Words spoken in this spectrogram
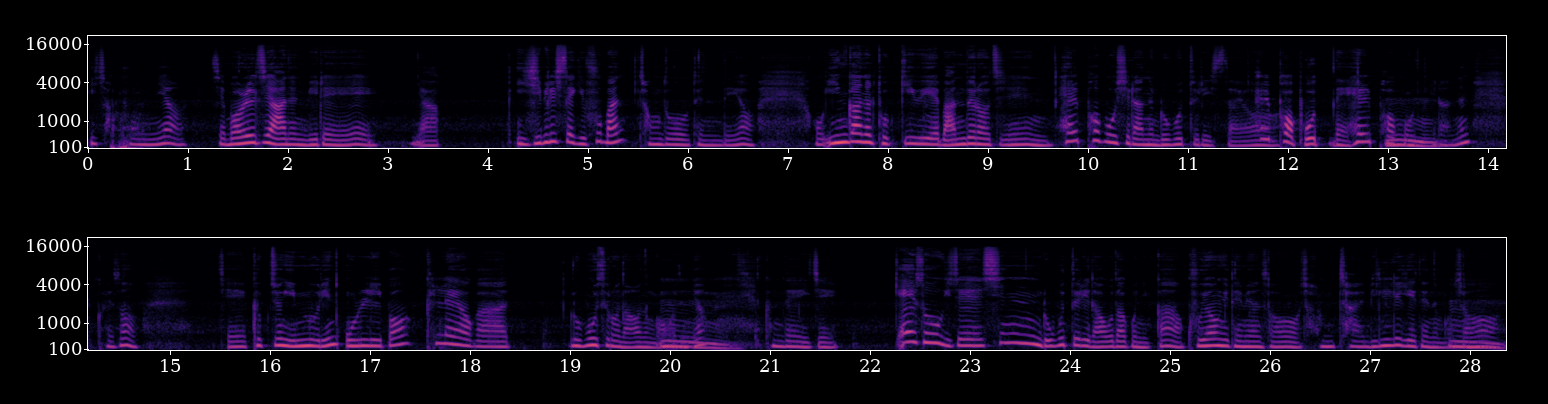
이 작품은요. 이제 멀지 않은 미래에 약 21세기 후반 정도 되는데요. 어, 인간을 돕기 위해 만들어진 helper bot이라는 로봇들이 있어요. 헬퍼 봇. 네, 헬퍼봇이라는. 그래서 이제 극중 인물인 올리버 클레어가 로봇으로 나오는 거거든요. 음, 근데 이제 계속 이제 신 로봇들이 나오다 보니까 구형이 되면서 점차 밀리게 되는 거죠. 음.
